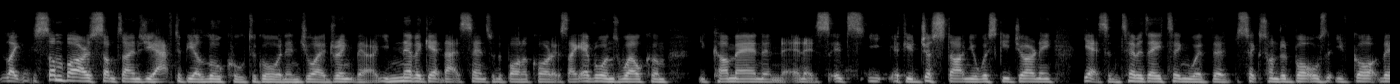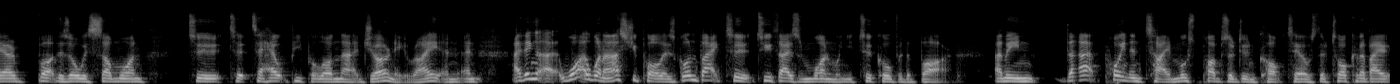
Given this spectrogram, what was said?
like some bars sometimes you have to be a local to go and enjoy a drink there. You never get that sense with the bon accord it's like everyone's welcome. You come in and, and it's it's if you're just starting your whiskey journey yeah it's intimidating with the 600 bottles that you've got there but there's always someone to to to help people on that journey right? And and i think uh, what i want to ask you paul is going back to 2001 when you took over the bar. I mean that point in time, most pubs are doing cocktails. They're talking about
